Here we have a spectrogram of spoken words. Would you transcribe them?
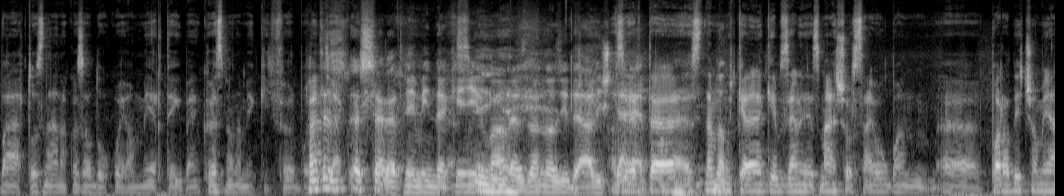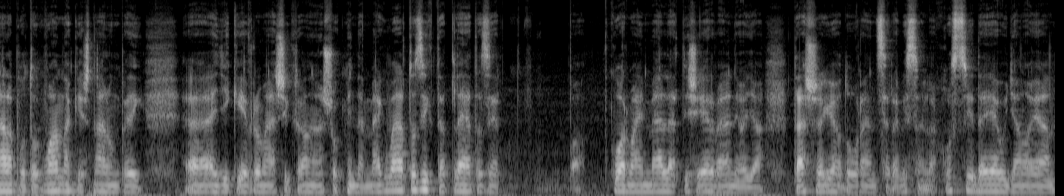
változnának az adók olyan mértékben közben, amik így fölborítják. Hát ezt, ezt szeretné mindenki, ez, nyilván igen. ez lenne az ideális Azért terep. ezt nem Na. úgy kell elképzelni, hogy ez más országokban paradicsomi állapotok vannak, és nálunk pedig egyik évről másikra nagyon sok minden megváltozik, tehát lehet azért kormány mellett is érvelni, hogy a társasági adórendszere viszonylag hosszú ideje, ugyanolyan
